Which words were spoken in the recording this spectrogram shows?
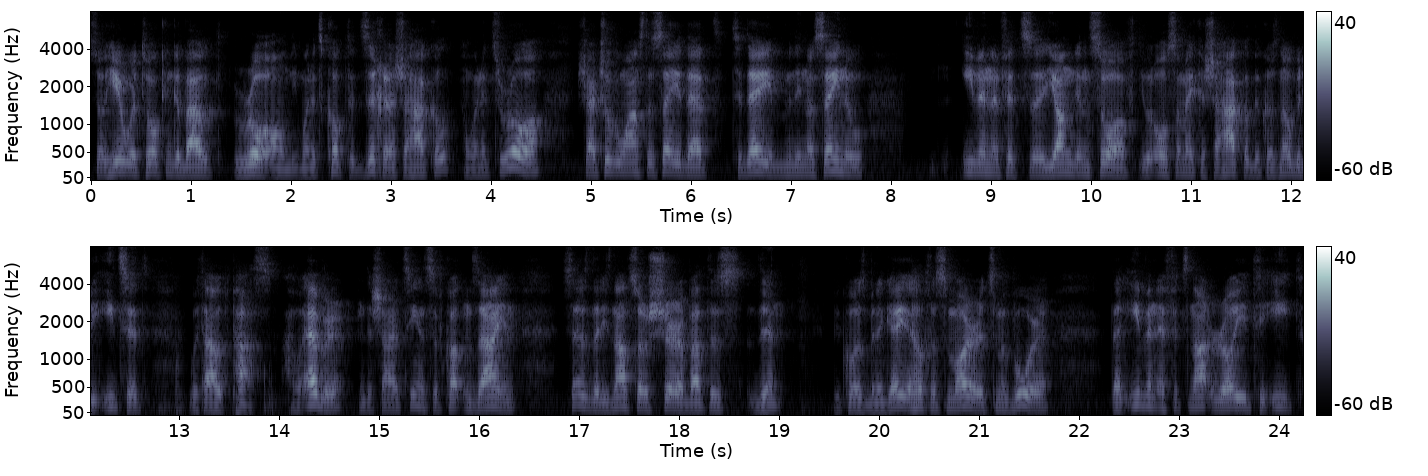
So here we're talking about raw only. When it's cooked, it's zikra shahakal, and when it's raw, Shar Tshuva wants to say that today, Medina even if it's uh, young and soft, you would also make a shahakal because nobody eats it without pas. However, in the Shar of Cotton Zion says that he's not so sure about this din because Benegeya Hilchas Mor, it's mavur that even if it's not roy to eat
